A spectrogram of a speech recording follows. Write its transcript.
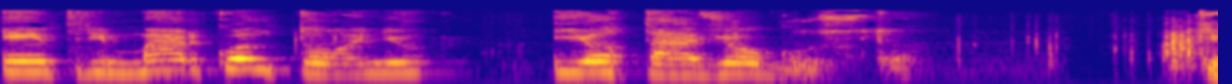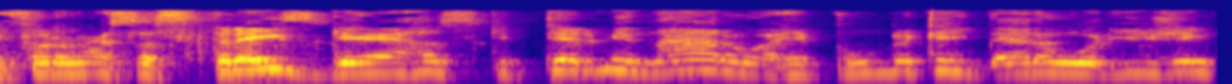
entre Marco Antônio e Otávio Augusto que foram essas três guerras que terminaram a República e deram origem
